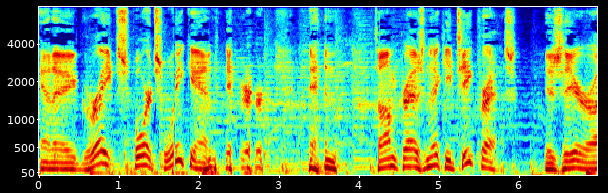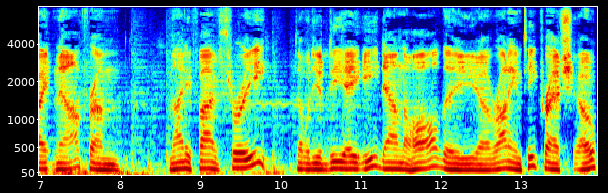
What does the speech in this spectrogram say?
and a great sports weekend here, and Tom Krasniqi, T-Crass, is here right now from 95.3 WDAE down the hall, the uh, Ronnie and T-Crass show,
